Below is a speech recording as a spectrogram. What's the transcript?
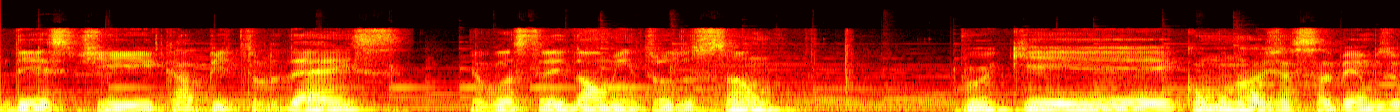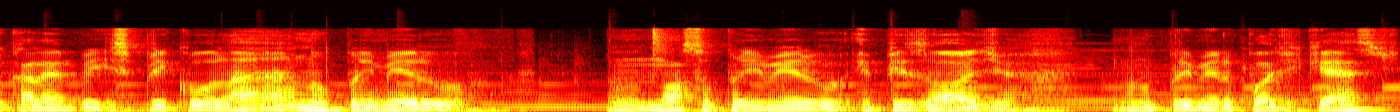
deste capítulo 10, eu gostaria de dar uma introdução, porque, como nós já sabemos, o Caleb explicou lá no primeiro, no nosso primeiro episódio, no primeiro podcast,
